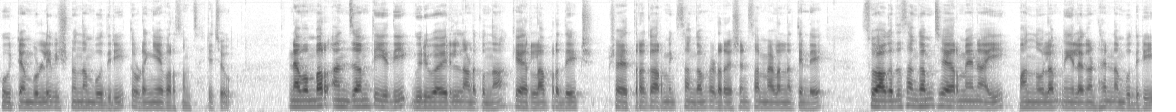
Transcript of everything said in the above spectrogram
കൂറ്റമ്പുള്ളി വിഷ്ണു നമ്പൂതിരി തുടങ്ങിയവർ സംസാരിച്ചു. നവംബർ അഞ്ചാം തീയതി ഗുരുവായൂരിൽ നടക്കുന്ന കേരള പ്രദേശ് ക്ഷേത്ര കാർമ്മിക് സംഘം ഫെഡറേഷൻ സമ്മേളനത്തിന്റെ സ്വാഗത സംഘം ചെയർമാനായി Mannoolam Neelakantan Namboothiri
